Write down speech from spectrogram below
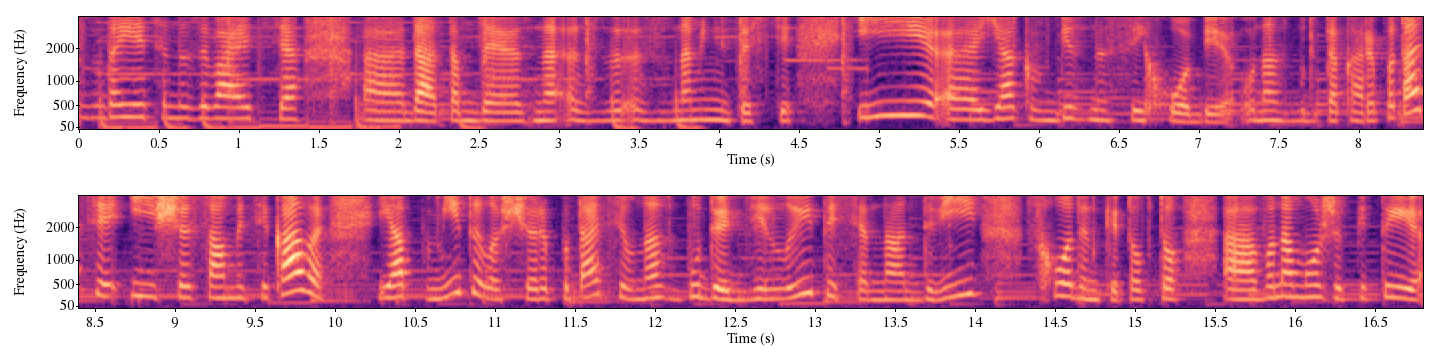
здається, називається. Да, Там, де знаменитості, і е, як в бізнесі і хобі. У нас буде така репутація. І що саме цікаве, я помітила, що репутація у нас буде ділитися на дві сходинки. Тобто е, вона може піти е,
